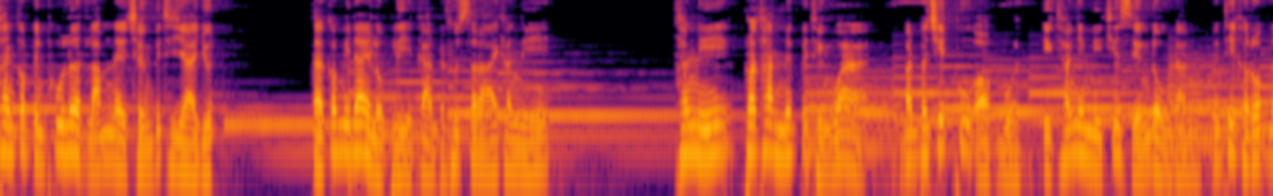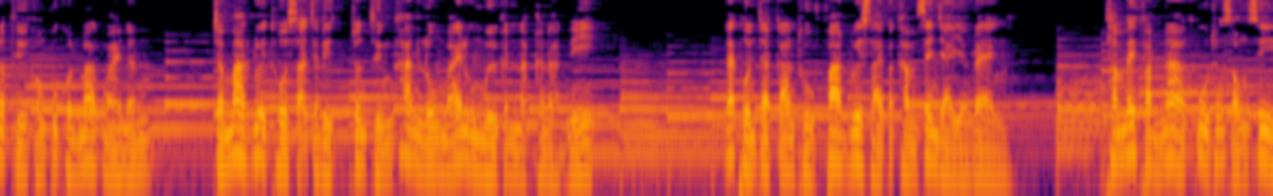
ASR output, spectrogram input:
ท่านก็เป็นผู้เลิศล้ำในเชิงวิทยายุทธแต่ก็ไม่ได้หลบหลีกการประทุษร้ายครั้งนี้ ทั้งนี้เพราะท่านนึกไปถึงว่าบรรพชิตผู้ออกบวชอีกทั้งยังมีชื่อเสียงโด่งดัง เป็นที่เคารพนับถือของผู้คนมากมายนั้น จะมากด้วยโทสะจริตจนถึงขั้นลงไม้ลงมือกันหนักขนาดนี้ และผลจากการถูกฟาดด้วยสายประคำเส้นใหญ่อย่างแรงทำให้ฟันหน้าคู่ทั้งสองซี่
